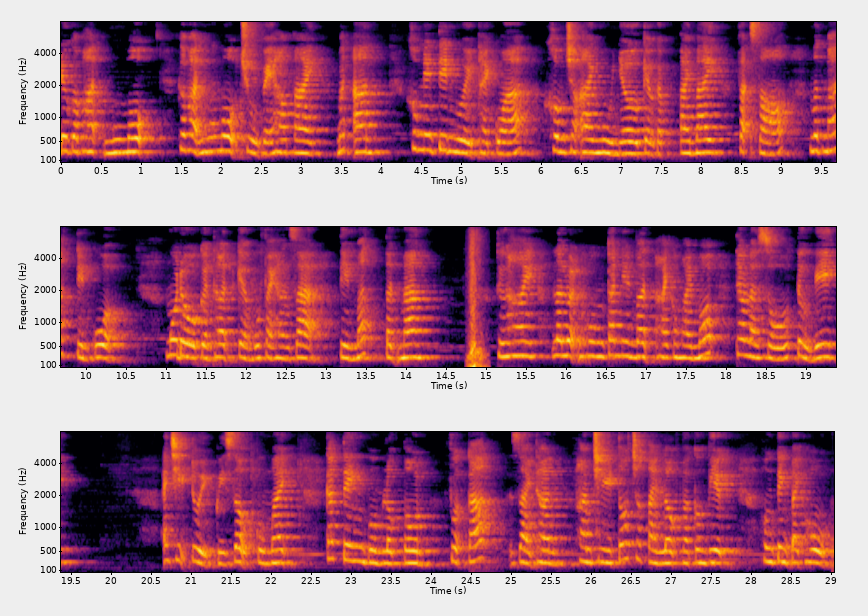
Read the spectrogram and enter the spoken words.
đều gặp hạn ngu mộ, gặp hạn ngu mộ chủ về hao tài, bất an, không nên tin người thái quá, không cho ai ngủ nhờ kẻo gặp tai bay, vạn gió, mất mát tiền của. Mua đồ cẩn thận kẻo mua phải hàng giả, tiền mất tận mang. Thứ hai là luận hùng can niên vận 2021 theo là số tử vi. Anh chị tuổi quý dậu cùng mệnh, các tinh gồm lộc tồn, phượng cát, giải thần, hàm trì tốt cho tài lộc và công việc, hùng tinh bạch hổ,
